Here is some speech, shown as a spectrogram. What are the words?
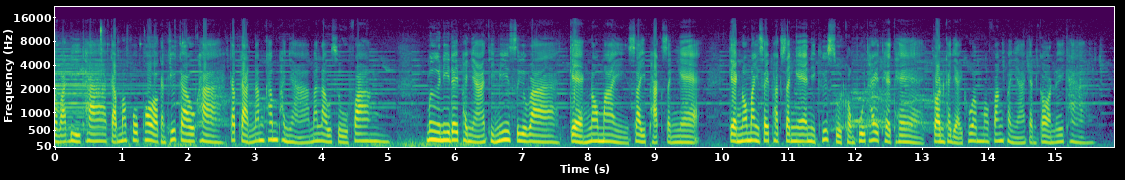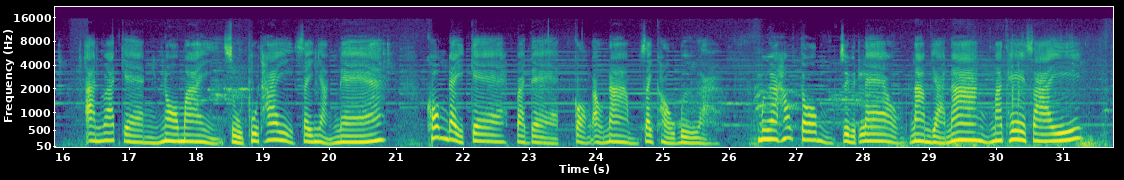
สวัสดีค่ะ กลับมาพบพ่อกันคือเก่าค่ะ กับการนำคำพญามาเล่าสู่ฟัง มือนี้ได้พญาที่มีซื้อว่า แกงหน่อไม้ใส่ผักสังแงะ แกงหน่อไม้ใส่ผักสังแงะนี่คือสูตรของผู้ไทยแท้ๆก่อนขยายความมาฟังพญากันก่อนเลยค่ะอ่านว่าแกงหน่อไม้สูตรผู้ไทยใส่หยังแหนคงได้แก่ปลาแดกกองเอาน้ำใส่เข่าเบื่อ เมื่อเฮ้าต้มจืดแล้วน้ำอย่านางมาเทใส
